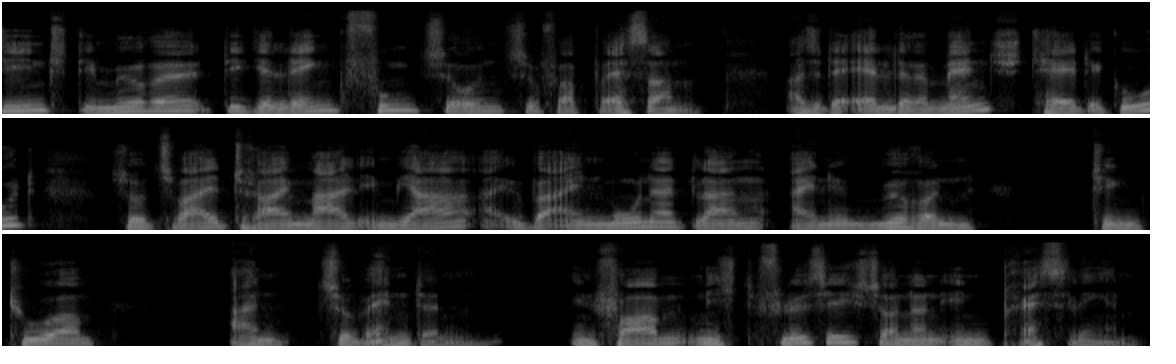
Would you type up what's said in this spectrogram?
dient die Myrrhe, die Gelenkfunktion zu verbessern. Also der ältere Mensch täte gut, so zwei, dreimal im Jahr über einen Monat lang eine Myrrentinktur anzuwenden. In Form nicht flüssig, sondern in Presslingen.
